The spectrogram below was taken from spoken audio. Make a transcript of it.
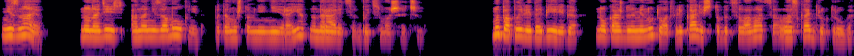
Не знаю, но, надеюсь, она не замолкнет, потому что мне невероятно нравится быть сумасшедшим. Мы поплыли до берега, но каждую минуту отвлекались, чтобы целоваться, ласкать друг друга.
